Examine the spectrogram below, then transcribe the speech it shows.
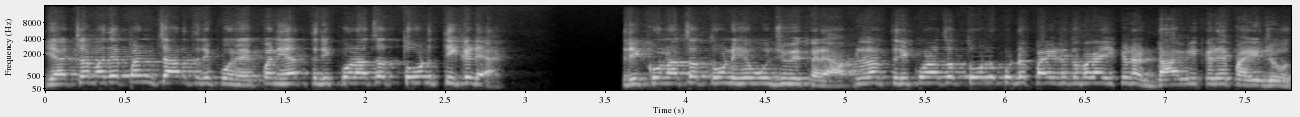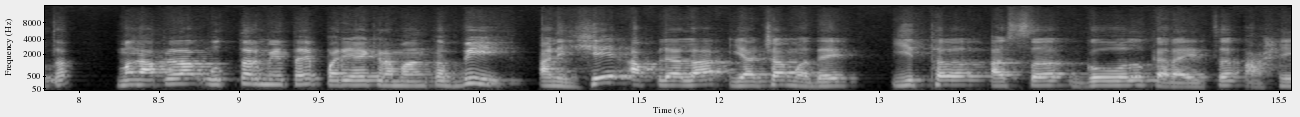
याच्यामध्ये पण चार त्रिकोण आहे पण या त्रिकोणाचं तोंड तिकडे आहे. त्रिकोणाचं तोंड हे उजवीकडे आपल्याला त्रिकोणाचं तोंड कुठे पाहिजे होतं बघा? इकडे डावीकडे पाहिजे होतं. मग आपल्याला उत्तर मिळत आहे पर्याय क्रमांक बी आणि हे आपल्याला याच्यामध्ये इथं असं गोल करायचं आहे.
